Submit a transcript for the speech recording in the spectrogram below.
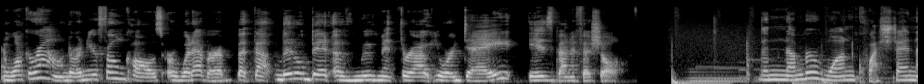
and walk around or on your phone calls or whatever. But that little bit of movement throughout your day is beneficial. The number one question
